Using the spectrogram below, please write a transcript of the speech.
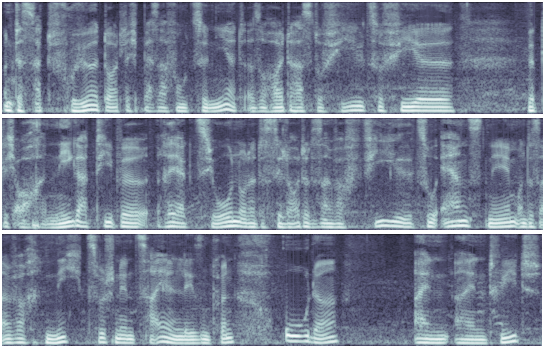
und das hat früher deutlich besser funktioniert. Also heute hast du viel zu viel wirklich auch negative Reaktionen oder dass die Leute das einfach viel zu ernst nehmen und das einfach nicht zwischen den Zeilen lesen können. Oder ein, ein Tweet,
